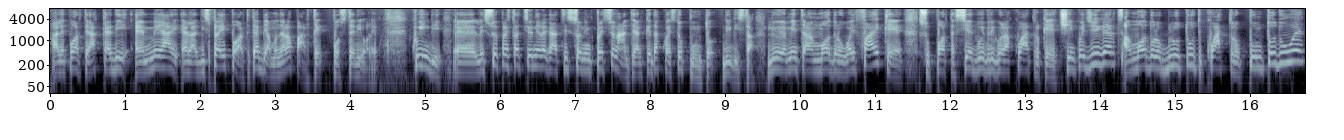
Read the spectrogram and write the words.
alle porte HDMI e alla DisplayPort che abbiamo nella parte posteriore. Quindi eh, le sue prestazioni ragazzi sono impressionanti anche da questo punto di vista. Lui ovviamente ha un modulo wifi che supporta sia 2,4 che 5 GHz ha un modulo bluetooth 4.2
